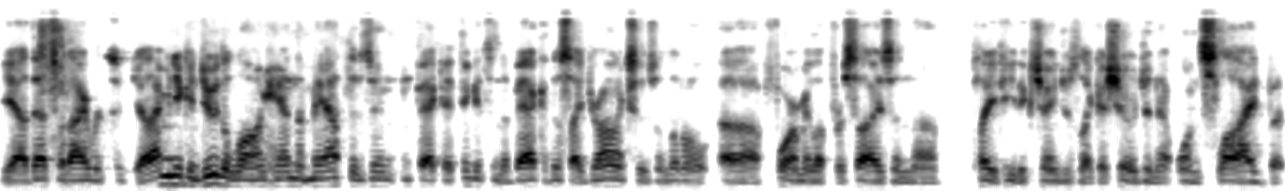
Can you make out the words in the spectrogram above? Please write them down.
Yeah, that's what I would suggest. I mean, you can do the longhand. The math is in, in fact, I think it's in the back of this hydronics. There's a little uh, formula for sizing uh, plate heat exchangers like I showed you in that one slide, but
